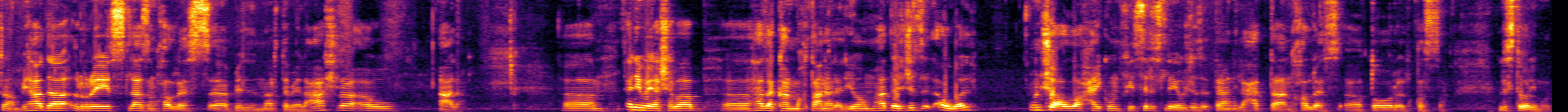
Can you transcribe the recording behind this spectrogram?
تمام بهذا الريس لازم خلص آه، بالمرتبة العاشرة أو أعلى anyway يا شباب آه، هذا كان مقطعنا لليوم هذا الجزء الأول وإن شاء الله حيكون في سلسلة وجزء تاني لحتى نخلص آه، طور القصة الستوري مود.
